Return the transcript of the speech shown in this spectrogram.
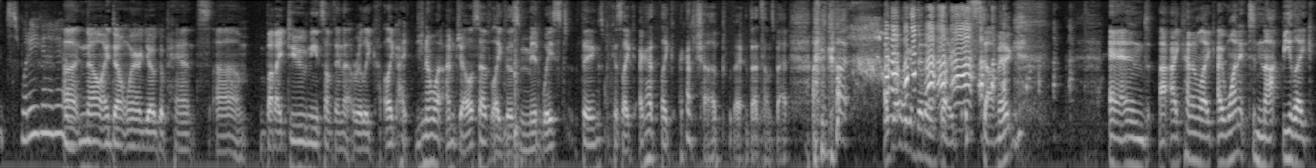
It's, what are you gonna do? Uh, no, I don't wear yoga pants. Um, but I do need something that really like I. You know what? I'm jealous of like those mid waist things because like I got like I got a chub. That sounds bad. I've got I've got like a bit of like stomach, and I, I kind of like I want it to not be like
